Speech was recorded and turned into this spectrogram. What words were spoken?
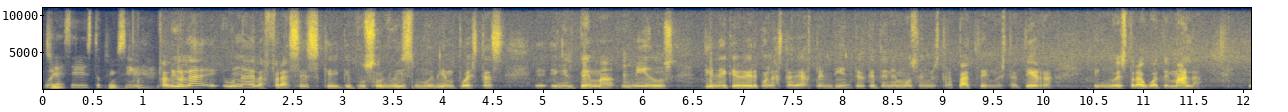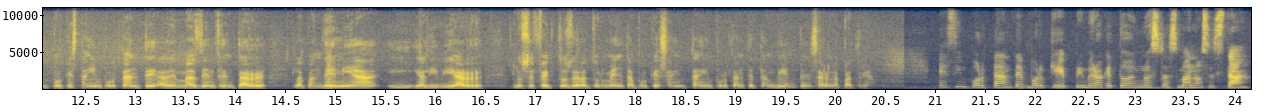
por Sí, hacer esto posible. Fabiola, eh, una de las frases que, que puso Luis muy bien puestas eh, en el tema Unidos tiene que ver con las tareas pendientes que tenemos en nuestra patria, en nuestra tierra, en nuestra Guatemala. ¿Por qué es tan importante, además de enfrentar la pandemia y aliviar los efectos de la tormenta, por qué es tan importante también pensar en la patria? Es importante porque primero que todo en nuestras manos está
